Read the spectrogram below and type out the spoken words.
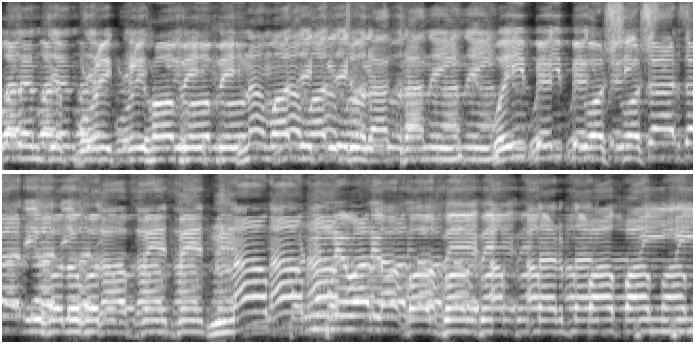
করেন যে পড়ে কি হবে নামাজে কিছু রাখা নেই ওই ব্যক্তি অস্বীকারী হলো কাফের। না পড়নেওয়ালা হবে আপনার পাপী।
